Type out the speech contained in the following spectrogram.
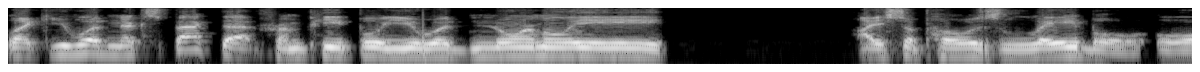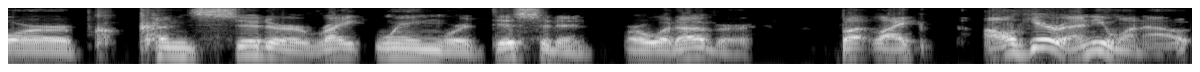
Like you wouldn't expect that from people you would normally, I suppose, label or consider right wing or dissident or whatever. But like, I'll hear anyone out.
